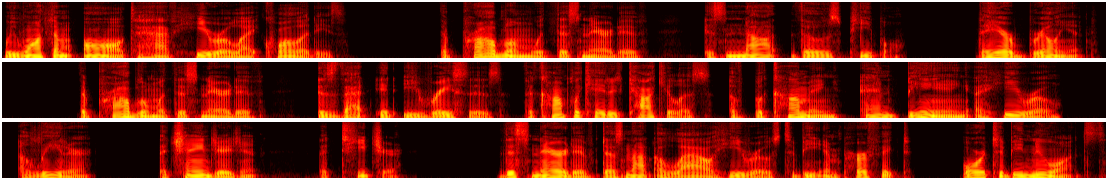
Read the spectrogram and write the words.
We want them all to have hero like qualities. The problem with this narrative is not those people. They are brilliant. The problem with this narrative is that it erases the complicated calculus of becoming and being a hero, a leader, a change agent, a teacher. This narrative does not allow heroes to be imperfect or to be nuanced.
